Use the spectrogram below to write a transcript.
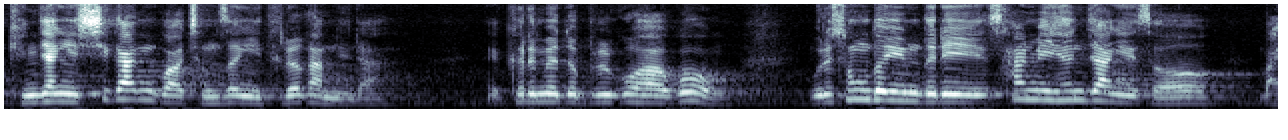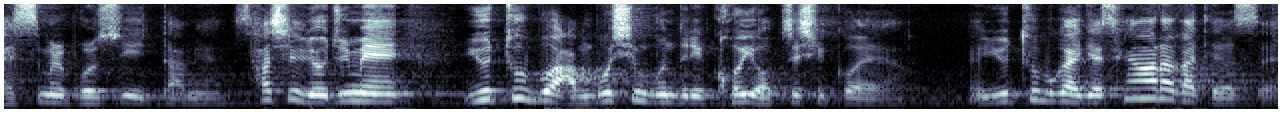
굉장히 시간과 정성이 들어갑니다. 그럼에도 불구하고 우리 성도님들이 삶의 현장에서 말씀을 볼 수 있다면 사실 요즘에 유튜브 안 보신 분들이 거의 없으실 거예요. 유튜브가 이제 생활화가 되었어요.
